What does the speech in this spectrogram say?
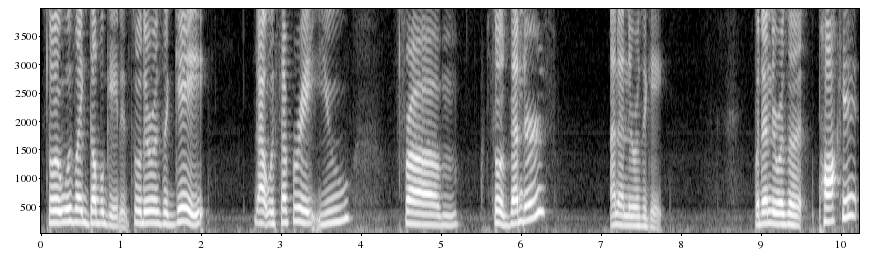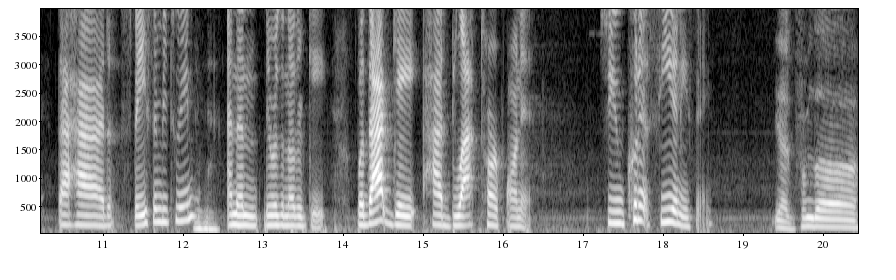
So it was like double gated. So there was a gate that would separate you from so vendors, and then there was a gate. but then there was a pocket that had space in between, Mm-hmm. and then there was another gate. But that gate had black tarp on it, so you couldn't see anything. Yeah, from the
